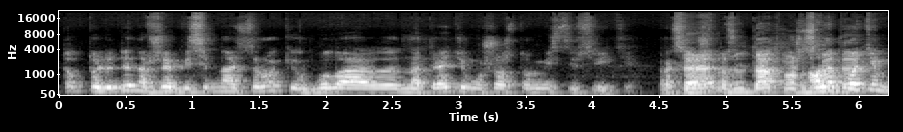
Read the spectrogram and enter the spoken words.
Тобто людина вже в 18 років була на третьому, шостому місці в світі. Це результат, можна Але потім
